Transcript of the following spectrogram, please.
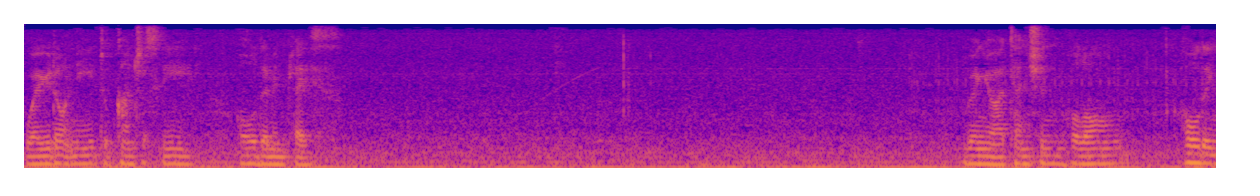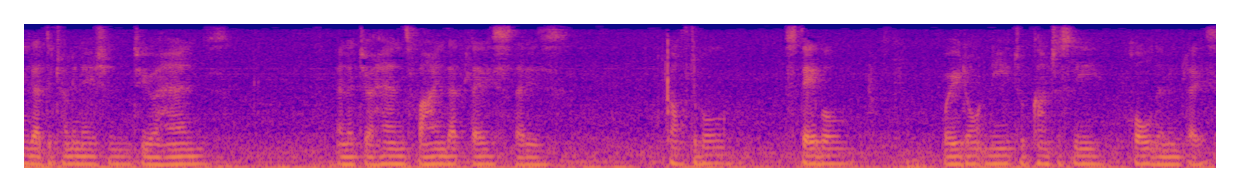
where you don't need to consciously hold them in place. Bring your attention along, holding that determination to your hands, and let your hands find that place that is comfortable, stable, where you don't need to consciously hold them in place.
